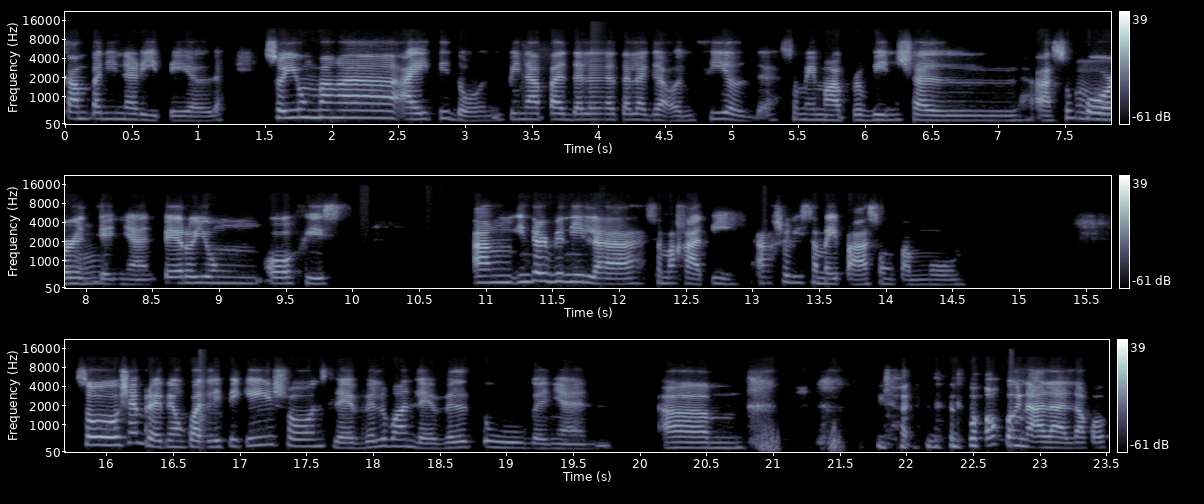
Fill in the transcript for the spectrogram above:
company na retail. So yung mga IT doon, pinapadala talaga on field. So may mga provincial ah, support, Mhm. ganyan. Pero yung office, ang interview nila sa Makati, actually sa may pasong tamo. So, syempre, ito yung qualifications, level 1, level 2, ganyan. Um, ako pag naalala ko,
